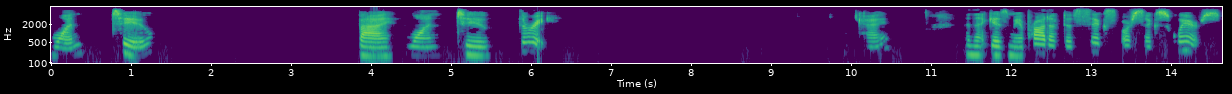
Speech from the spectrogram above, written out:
1, 2, by 1, 2, 3. Okay, and that gives me a product of 6 or 6 squares.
